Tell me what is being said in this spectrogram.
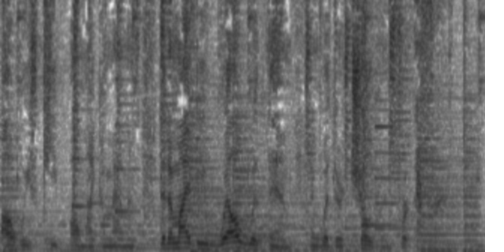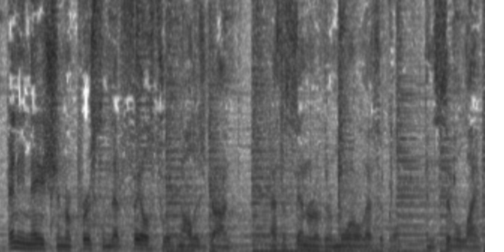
always keep all my commandments, that it might be well with them and with their children forever. Any nation or person that fails to acknowledge God as the center of their moral, ethical, and civil life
